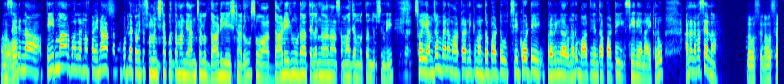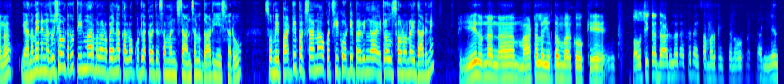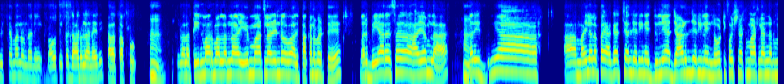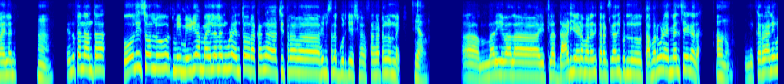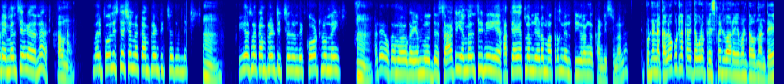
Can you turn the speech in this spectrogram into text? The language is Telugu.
సరే నిన్న తీన్మార్ మల్లన్న పైన కల్వకుట్ల కవిత సంబంధించిన కొంతమంది అంశాలు దాడి చేసినారు. సో ఆ దాడిని కూడా తెలంగాణ సమాజం మొత్తం చూసింది. సో ఈ అంశం పైన మాట్లాడడానికి మనతో పాటు చీకోటి ప్రవీణ్ గారు ఉన్నారు. భారతీయ జనతా పార్టీ సీనియర్ నాయకులు. అన్న నమస్తే అన్న. నమస్తే నమస్తే అన్న. అన్న మీరు నిన్న చూసే ఉంటారు. తీన్మార్ మల్లన్న పైన కల్వకుట్ల కవితకు సంబంధించిన అంశాలు దాడి చేసినారు. సో మీ పార్టీ పక్షాన ఒక చీకోటి ప్రవీణ్గా ఎట్లా చూస్తా ఉన్నారు ఈ దాడిని? ఏది ఉన్నా మాటల యుద్ధం వరకు ఓకే. భౌతిక దాడులను అయితే నేను సమర్థించాను. అది ఏ విషయమని ఉండని భౌతిక దాడులు అనేది చాలా తప్పు. ఇవాళ తీన్మార్ మల్లన్న ఏం మాట్లాడిండో అది పక్కన పెడితే మరి బీఆర్ఎస్ హయాంలా మరి దునియా ఆ మహిళలపై అగత్యాలు జరిగినాయి దునియా జాడులు జరిగినాయి నోటికి వచ్చినట్టు మాట్లాడినారు మహిళని. ఎందుకన్నా అంత పోలీసు వాళ్ళు మీ మీడియా మహిళలను కూడా ఎంతో రకంగా చిత్ర హింసలకు గురి చేసిన సంఘటనలు ఉన్నాయి. మరి ఇవాళ ఇట్లా దాడి చేయడం అనేది కరెక్ట్ కాదు. ఇప్పుడు నువ్వు తమరు కూడా ఎమ్మెల్సీ కదా. అవును. లిక్కర్ రాణి కూడా ఎమ్మెల్సీ కదన్నా? అవును. మరి పోలీస్ స్టేషన్లో కంప్లైంట్ ఇచ్చేది ఉంది పిఎస్లో కంప్లైంట్ ఇచ్చేది ఉంది కోర్టులు ఉన్నాయి. అంటే ఒక ఒక సాటి ఎమ్మెల్సీని హత్యాయత్నం చేయడం మాత్రం నేను తీవ్రంగా ఖండిస్తున్నాను? ఇప్పుడు నిన్న కల్వకుట్ల కవిత కూడా ప్రెస్ మీట్ ద్వారా ఏమంటా ఉందంటే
